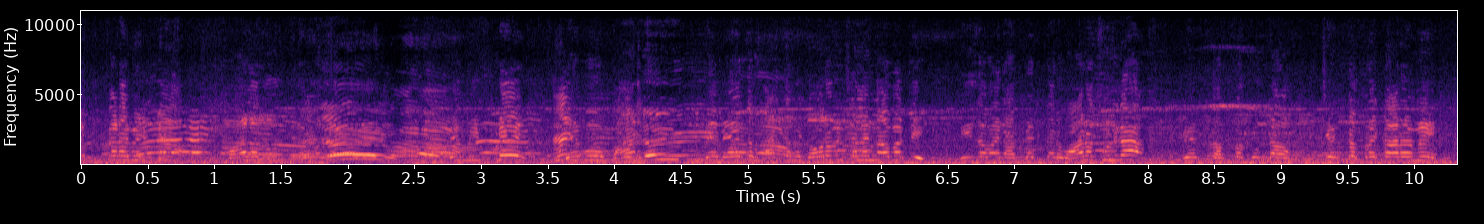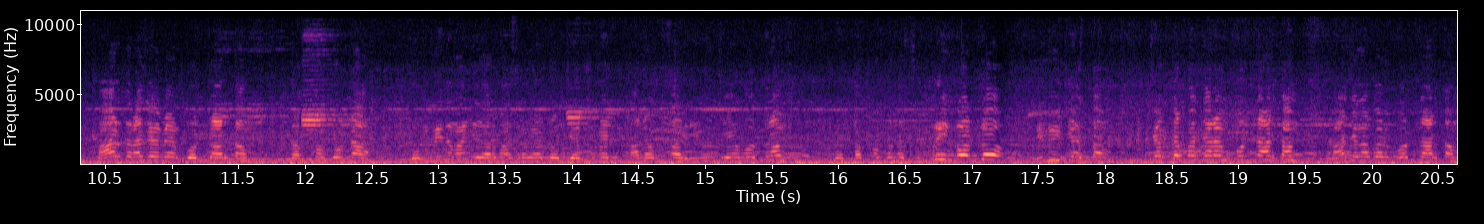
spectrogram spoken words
ఎక్కడ పెట్టినా వాళ్ళను మేము ఇప్పుడే మేము భారత మేము గౌరవించలేం కాబట్టి నిజమైన అంబేద్కర్ వారసులుగా మేము తప్పకుండా చట్ట ప్రకారమే భారత రాజ్యం మేము కొట్లాడతాం. తప్పకుండా తొమ్మిది మంది ధర్మాసనంలో జడ్జిమెంట్ మనం ఒకసారి రివ్యూ చేయబోతున్నాం. మేము తప్పకుండా సుప్రీంకోర్టులో రివ్యూ చేస్తాం. చట్ట ప్రకారం కొట్లాడతాం. రాజ్యాంగం కొట్లాడతాం.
